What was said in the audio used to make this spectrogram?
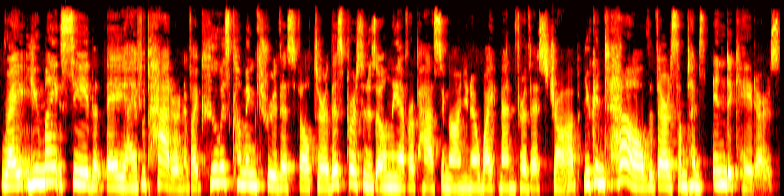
right? You might see that they have a pattern of like who is coming through this filter. This person is only ever passing on, you know, white men for this job. You can tell that there are sometimes indicators.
